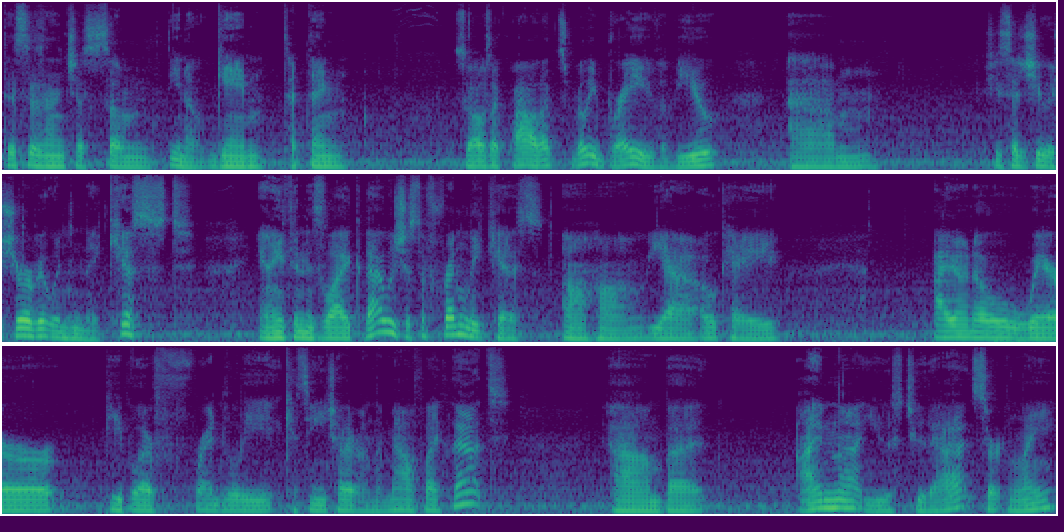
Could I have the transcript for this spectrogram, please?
This isn't just some, you know, game type thing. So I was like, wow, that's really brave of you. Um, she said she was sure of it when they kissed. And Ethan is like, that was just a friendly kiss. Uh huh. Yeah, okay. I don't know where people are friendly kissing each other on the mouth like that. Um, but I'm not used to that, certainly.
